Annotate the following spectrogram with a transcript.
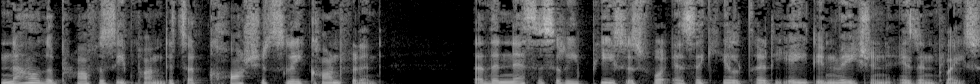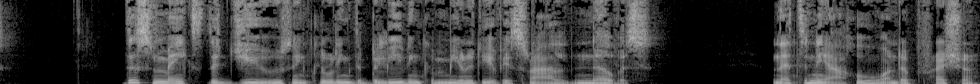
Now the prophecy pundits are cautiously confident that the necessary pieces for Ezekiel 38 invasion is in place. This makes the Jews, including the believing community of Israel, nervous. Netanyahu, under pressure,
